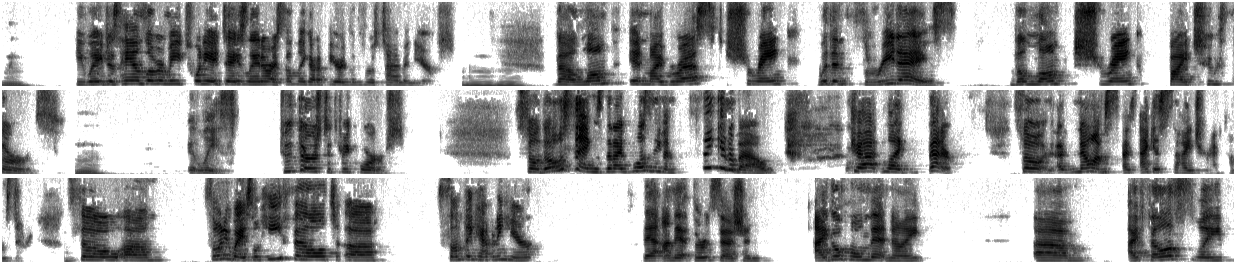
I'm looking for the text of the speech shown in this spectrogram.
Mm. He waved his hands over me. 28 days later, I suddenly got a period for the first time in years. Mm-hmm. The lump in my breast shrank within three days. The lump shrank by two thirds, mm. at least two thirds to three quarters. So those things that I wasn't even thinking about got like better. So uh, now I'm, I, I get sidetracked. I'm sorry. Mm-hmm. So, um, so anyway, so he felt uh, something happening here that on that third session. I go home that night. Um, I fell asleep.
